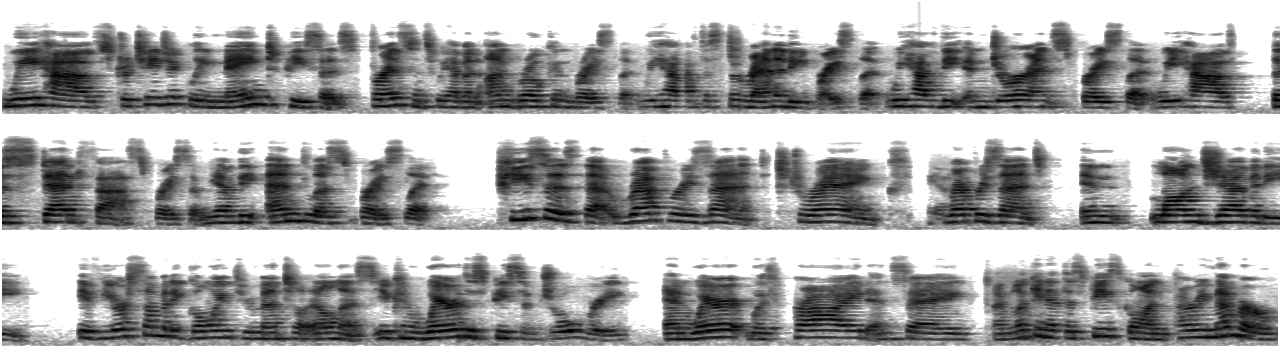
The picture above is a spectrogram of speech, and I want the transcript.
We have strategically named pieces. For instance, we have an unbroken bracelet. We have the serenity bracelet. We have the endurance bracelet. We have the steadfast bracelet. We have the endless bracelet. Pieces that represent strength, Yeah. represent in longevity. If you're somebody going through mental illness, you can wear this piece of jewelry and wear it with pride and say, I'm looking at this piece going, I remember,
